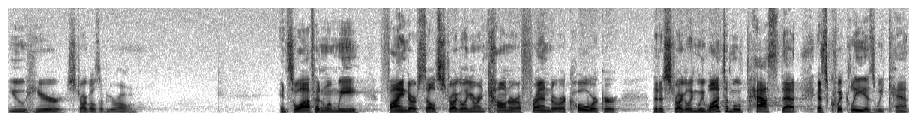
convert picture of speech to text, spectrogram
you hear struggles of your own. And so often when we find ourselves struggling or encounter a friend or a coworker that is struggling, we want to move past that as quickly as we can.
